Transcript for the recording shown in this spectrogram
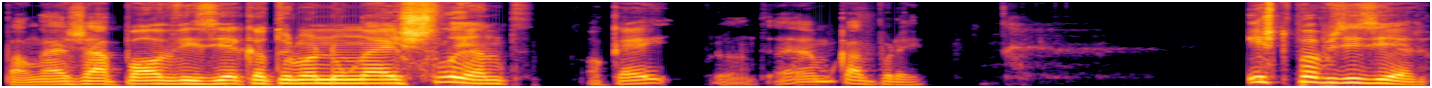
pá, um gajo já pode dizer que a turma não é excelente, ok? Pronto, é um bocado por aí. Isto para vos dizer,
